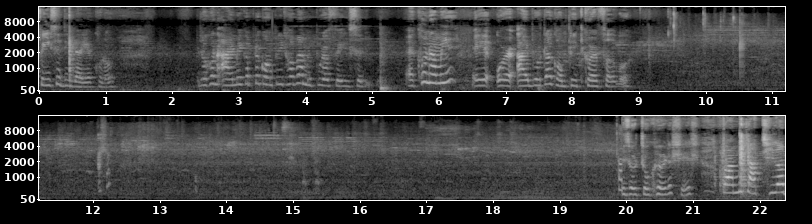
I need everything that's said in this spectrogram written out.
ফেসে দিই নাই এখনও। যখন আই মেকআপটা কমপ্লিট হবে, আমি পুরো ফেসে দিব। এখন আমি এই ওর আইব্রোটা কমপ্লিট করে ফেলব। ওর চোখে ওটা শেষ। তো আমি চাচ্ছিলাম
